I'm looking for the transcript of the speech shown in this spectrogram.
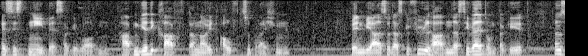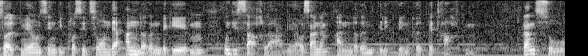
Es ist nie besser geworden. Haben wir die Kraft, erneut aufzubrechen. Wenn wir also das Gefühl haben, dass die Welt untergeht, dann sollten wir uns in die Position der anderen begeben und die Sachlage aus einem anderen Blickwinkel betrachten. Ganz so,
